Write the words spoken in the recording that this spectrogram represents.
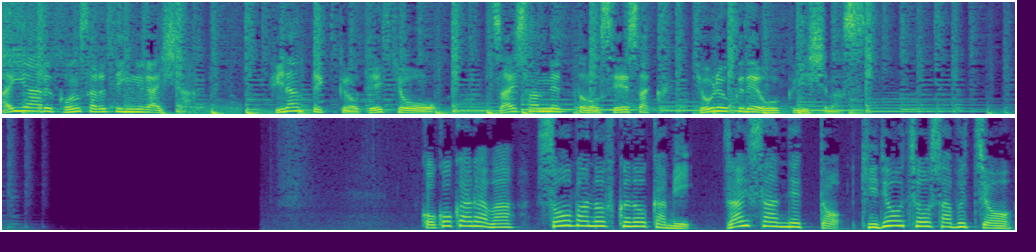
IR コンサルティング会社フィナンテックの提供を財産ネットの制作協力でお送りします。ここからは相場の福の神財産ネット企業調査部長、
